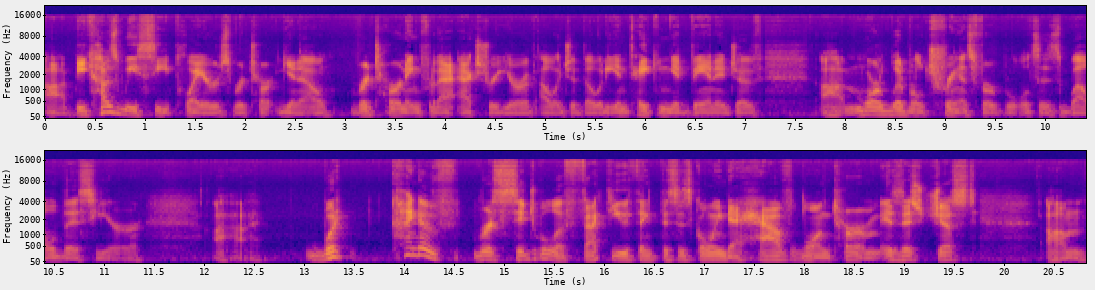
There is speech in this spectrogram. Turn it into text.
Uh, because we see players return, you know, returning for that extra year of eligibility and taking advantage of uh, more liberal transfer rules as well this year. Uh, what kind of residual effect do you think this is going to have long term? Is this just um,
